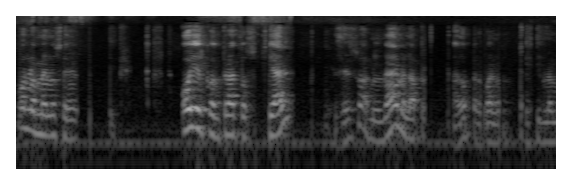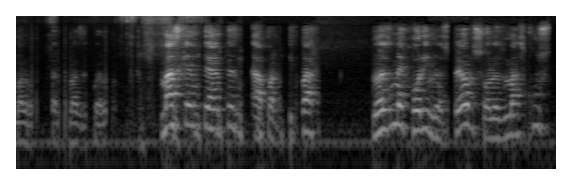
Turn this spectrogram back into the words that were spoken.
por lo menos en el principio. Hoy el contrato social, ¿qué es eso? A mí nadie me lo ha pero bueno, ahí sí me más de acuerdo. Más gente antes a participar. No es mejor y no es peor, solo es más justo.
